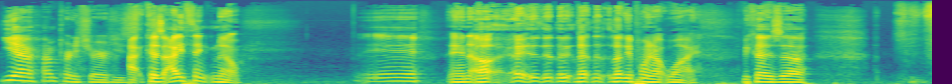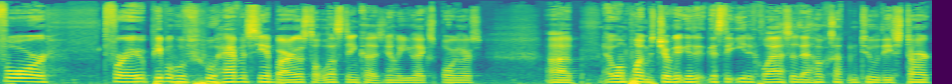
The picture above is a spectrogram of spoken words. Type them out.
Yeah, I'm pretty sure he's. Because I, think no. eh, And uh, uh, let, let- let me point out why. Because uh, for for people who who haven't seen it but are still listening, because you know you like spoilers. Uh, at one point, Mysterio get- gets the Edith glasses that hooks up into the Stark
